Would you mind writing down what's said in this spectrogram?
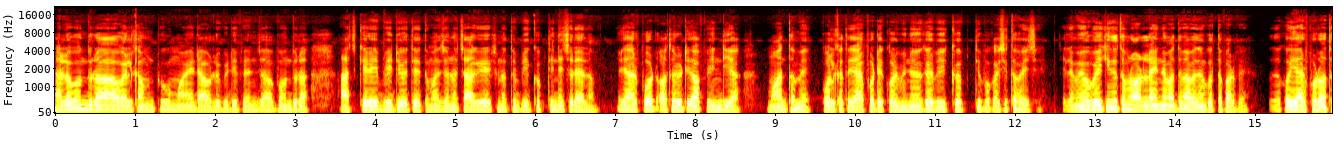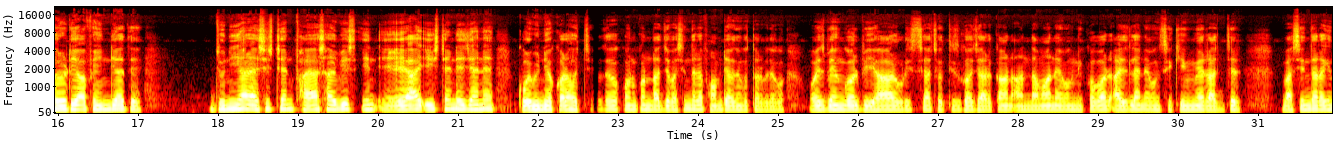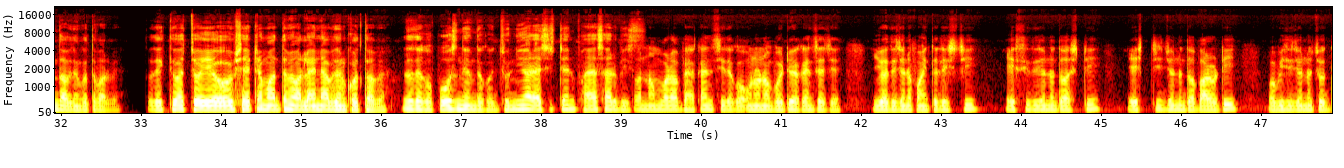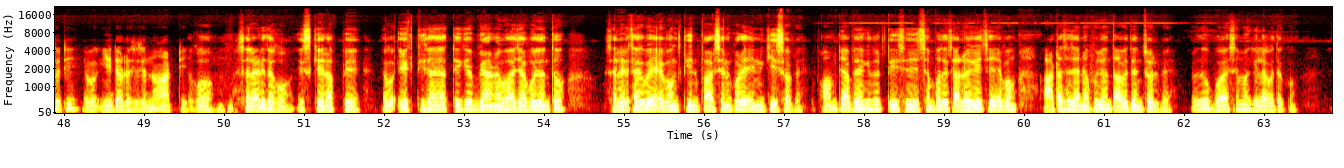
Hello বন্ধুরা welcome to my WB defence job বন্ধুরা, আজকের এই ভিডিওতে তোমার জন্য চাকরির একটি নতুন বিজ্ঞপ্তি নিয়ে চলে এলাম। এয়ারপোর্ট অথরিটি অফ ইন্ডিয়া মাধ্যমে কলকাতা এয়ারপোর্টে কর্মী নিয়োগের বিজ্ঞপ্তি প্রকাশিত হয়েছে। ছেলে মেয়ে উভয়ই কিন্তু তোমরা অনলাইনের মাধ্যমে আবেদন করতে পারবে। দেখো, এয়ারপোর্ট অথরিটি অফ ইন্ডিয়াতে junior assistant fire service in AI eastern রিজিয়নে কর্মী নিয়োগ করা হচ্ছে। তো দেখো কোন কোন রাজ্যের বাসিন্দারা ফর্মটি আবেদন করতে পারবে? দেখো, ওয়েস্ট বেঙ্গল, বিহার, উড়িষ্যা, ছত্তিশগড়, ঝাড়খণ্ড, আন্দামান এবং নিকোবর, আইসল্যান্ড এবং সিকিমের রাজ্যের বাসিন্দারা কিন্তু আবেদন করতে পারবে। তো দেখতে পাচ্ছ, এই ওয়েবসাইটের মাধ্যমে অনলাইনে আবেদন করতে হবে। তো দেখো, পোস্ট নেম দেখো, জুনিয়র অ্যাসিস্ট্যান্ট ফায়ার সার্ভিস। ও নাম্বার অফ ভ্যাকান্সি দেখো, উননব্বইটি ভ্যাকান্সি আছে। ইউআদের জন্য পঁয়তাল্লিশটি এসসিদের জন্য দশটি, এসটির জন্য বারোটি ওবিসির জন্য চোদ্দোটি এবং ইডাব্লিউএসের জন্য আটটি। দেখো স্যালারি দেখো স্কেল অফ পে দেখো, একত্রিশ হাজার থেকে বিরানব্বই হাজার পর্যন্ত স্যালারি থাকবে এবং তিন পার্সেন্ট করে ইনক্রিজ হবে। ফর্মটি আবেদন কিন্তু তিরিশে ডিসেম্বর থেকে চালু হয়ে গেছে এবং আঠাশে জানুয়ারি পর্যন্ত আবেদন চলবে। এবার দেখো, বয়স সীমা কী লাগবে দেখো?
